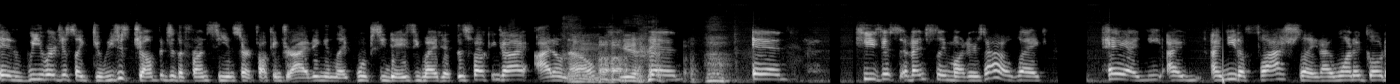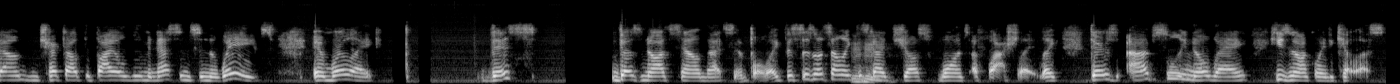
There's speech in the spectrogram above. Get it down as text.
And we were just like, do we just jump into the front seat and start fucking driving and like whoopsie daisy might hit this fucking guy? I don't know. Yeah. and and he just eventually mutters out like, Hey, I need I, I need a flashlight. I want to go down and check out the bioluminescence in the waves. And we're like, this does not sound that simple. Like this does not sound like this Mhm. guy just wants a flashlight. Like there's absolutely no way he's not going to kill us.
